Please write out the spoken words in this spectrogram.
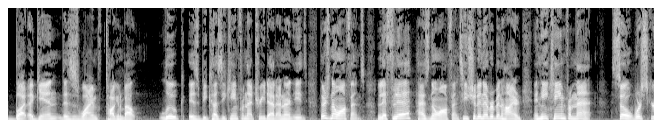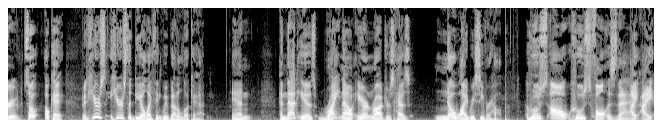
but again, this is why I'm talking about Luke is because he came from that tree dad, and I, there's no offense. LaFleur has no offense. He should have never been hired, and he came from that. So we're screwed. So okay, but here's here's the deal. I think we've got to look at, and and that is right now. Aaron Rodgers has no wide receiver help. Who's oh whose fault is that? I I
